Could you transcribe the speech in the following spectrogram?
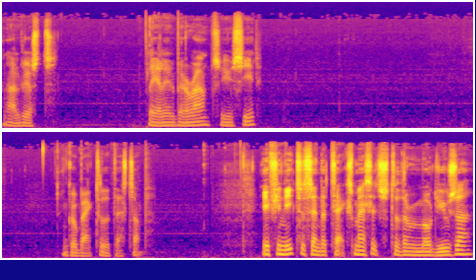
And I'll just play a little bit around so you see it. And go back to the desktop. If you need to send a text message to the remote user,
